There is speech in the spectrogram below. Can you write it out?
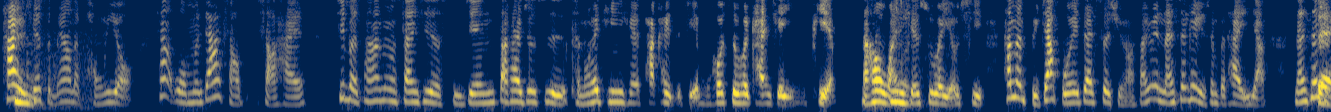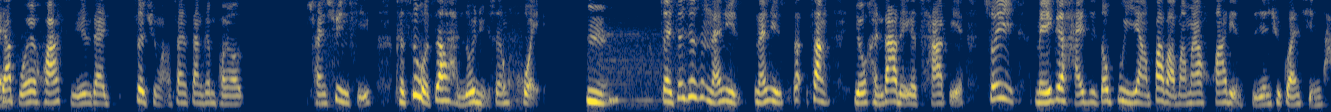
他有些什么样的朋友？嗯、像我们家小小孩，基本上他们用 3C 的时间，大概就是可能会听一些 Podcast 的节目，或是会看一些影片，然后玩一些数位游戏。嗯、他们比较不会在社群网上，因为男生跟女生不太一样，男生比较不会花时间在社群网站上跟朋友传讯息。可是我知道很多女生会，嗯，对，这就是男女男女上上有很大的一个差别。所以每一个孩子都不一样，爸爸妈妈要花点时间去关心他。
